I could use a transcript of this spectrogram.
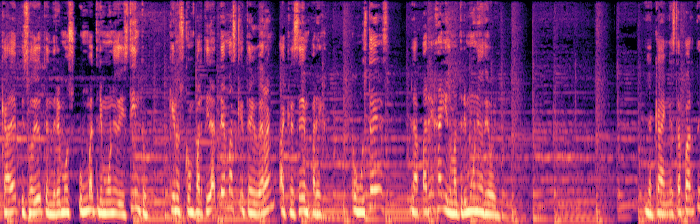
Cada episodio tendremos un matrimonio distinto que nos compartirá temas que te ayudarán a crecer en pareja. Con ustedes, la pareja y el matrimonio de hoy. Y acá en esta parte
